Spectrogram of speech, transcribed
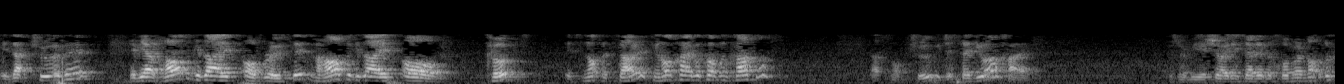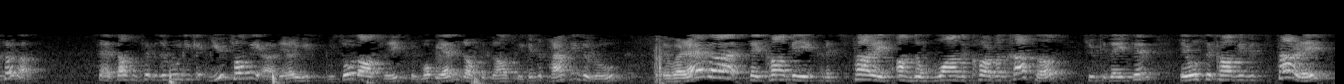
Is that true over here? If you have half a kedayis of roasted and half a kedayis of cooked, it's not necessary. You're not chayav a korban chatos. That's not true. We just said you are chayav. Because Rabbi Yeshua said it the chumrah, not the chumrah. So it doesn't fit with the rule you get. You told me earlier. We, we saw last week. What we ended off with last week is apparently the rule that wherever they can't be mitzvah under one korban chatos, two kedatim, they also can't be mitzvah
